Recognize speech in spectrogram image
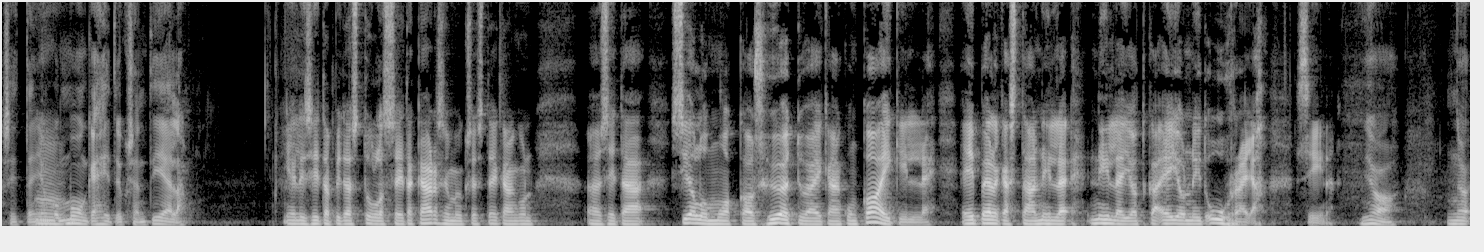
sitten mm. jonkun muun kehityksen tiellä. Eli siitä pitäisi tulla siitä kärsimyksestä ikään kuin sitä sielunmuokkaushyötyä ikään kuin kaikille, ei pelkästään niille, niille jotka ei ole niitä uhreja siinä. Joo. No,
